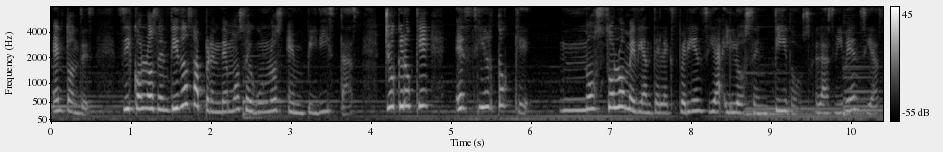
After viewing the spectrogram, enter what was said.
Entonces, si con los sentidos aprendemos según los empiristas, yo creo que es cierto que no solo mediante la experiencia y los sentidos, las vivencias,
